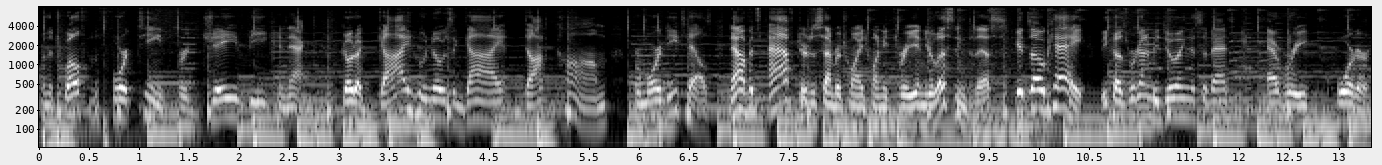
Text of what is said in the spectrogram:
from the 12th to the 14th for JV Connect. Go to guywhoknowsaguy.com for more details. Now, if it's after December 2023 and you're listening to this, it's okay because we're going to be doing this event every quarter.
